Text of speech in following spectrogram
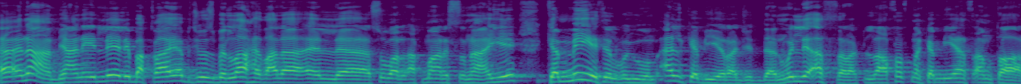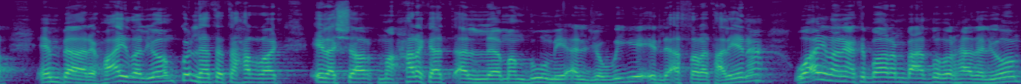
آه نعم يعني الليلة بقايا بجوز بنلاحظ على صور الأقمار الصناعية كمية الغيوم الكبيرة جدا واللي أثرت أعطتنا كميات أمطار امبارح وأيضا اليوم كلها تتحرك إلى الشرق مع حركة المنظومة الجوية اللي أثرت علينا. وأيضا اعتبارا بعد ظهر هذا اليوم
